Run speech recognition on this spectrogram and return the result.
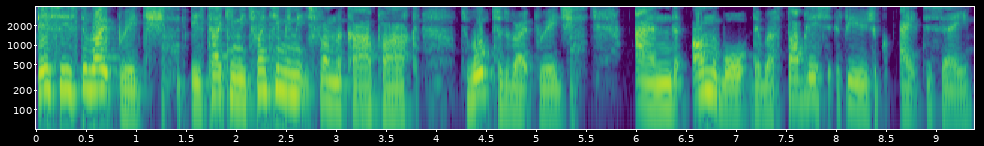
This is the rope bridge. It's taking me 20 minutes from the car park to walk to the rope bridge and on the walk there were fabulous views out to sea.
